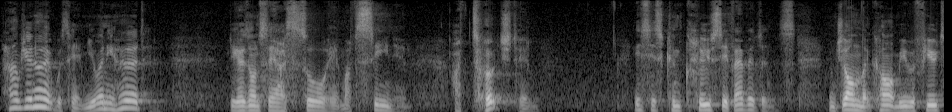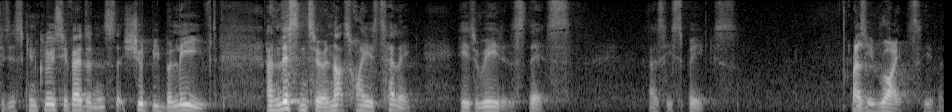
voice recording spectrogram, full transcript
How do you know it was him? You only heard him. But He goes on to say, I saw him. I've seen him. I've touched him. This is conclusive evidence from John that can't be refuted. It's conclusive evidence that should be believed and listened to, and that's why he's telling his readers this as he speaks, as he writes, even.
